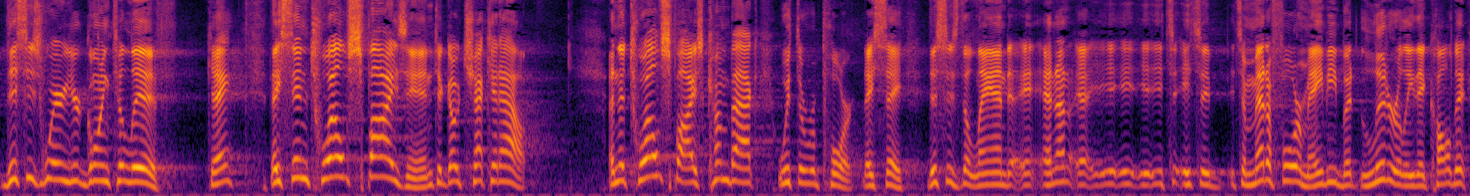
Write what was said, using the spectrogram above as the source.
this is where you're going to live. Okay? They send 12 spies in to go check it out. And the 12 spies come back with the report. They say, This is the land, and it's, it's, a, it's a metaphor maybe, but literally they called it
